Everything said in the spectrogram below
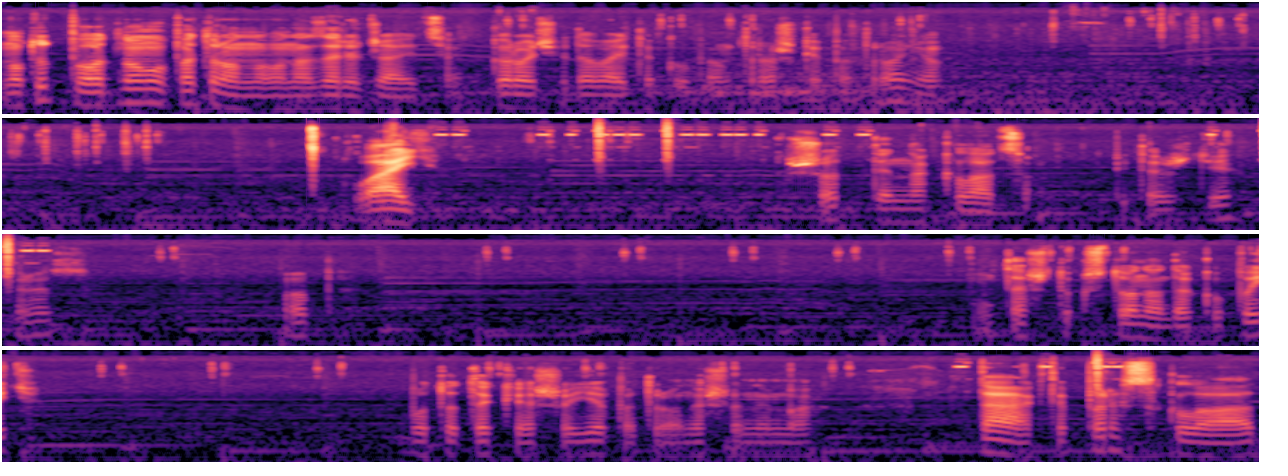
Ну тут по одному патрону вона заряджається. Коротше, давайте купимо трошки патронів. Вай! Що ти наклацав? Підожди, раз. Оп. Та штук 100 треба купити. Бо то таке, що є патрони, що нема. Так, тепер склад.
